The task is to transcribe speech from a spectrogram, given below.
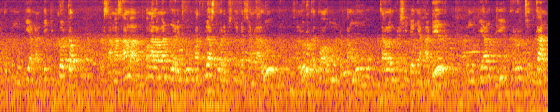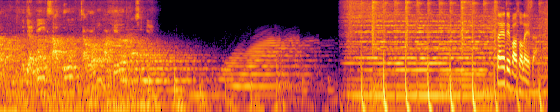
itu kemudian nanti digodok bersama-sama pengalaman 2014-2019 yang lalu seluruh ketua umum bertemu calon presidennya hadir kemudian dikerucutkan menjadi satu calon wakil presiden. Saya Tifa Solesa.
